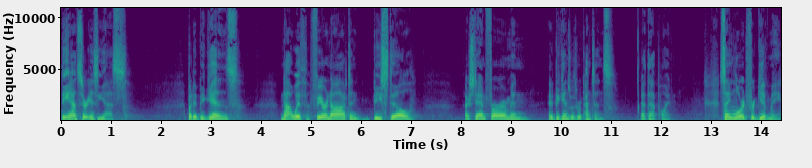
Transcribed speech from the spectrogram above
The answer is yes. But it begins not with fear not and be still or stand firm, and it begins with repentance at that point. Saying, Lord, forgive me.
